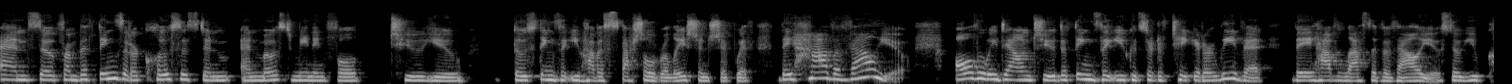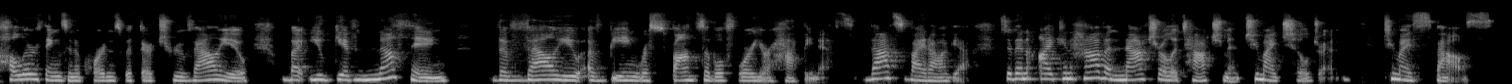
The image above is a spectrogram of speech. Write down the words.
and so from the things that are closest and, and most meaningful to you those things that you have a special relationship with, they have a value. All the way down to the things that you could sort of take it or leave it, they have less of a value. So you color things in accordance with their true value, but you give nothing the value of being responsible for your happiness. That's Vairagya. So then I can have a natural attachment to my children, to my spouse,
